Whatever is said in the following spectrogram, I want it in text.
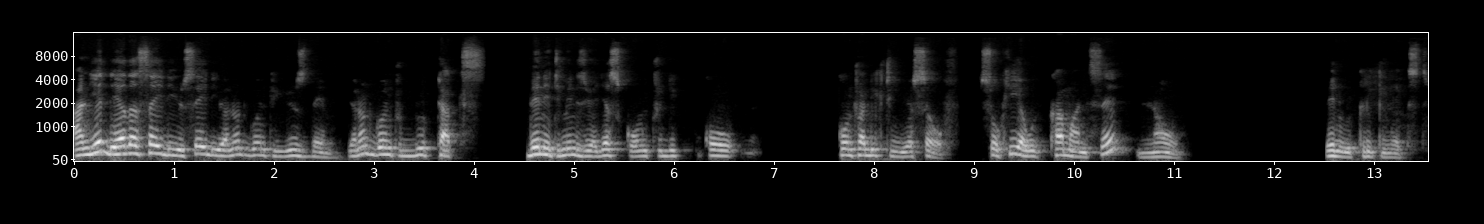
and yet the other side you said you are not going to use them, you're not going to do tax, then it means you are just contradic co contradicting yourself. So here we come and say no. Then we click next.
